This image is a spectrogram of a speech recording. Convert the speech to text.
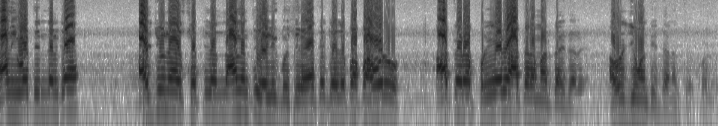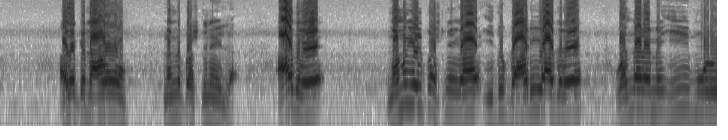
ನಾನು ಇವತ್ತಿನ ತನಕ ಅರ್ಜುನ ಸತ್ಯದ ನಾನಂತೂ ಹೇಳಿಕ್ ಬಯಸಿಲ್ಲ. ಯಾಕಂತ ಹೇಳಿದ್ರೆ ಪಾಪ ಅವರು ಆ ಥರ ಪ್ರೇಯರೇ ಆ ಥರ ಮಾಡ್ತಾ ಇದ್ದಾರೆ. ಅವರು ಜೀವಂತ ಇದ್ದಾನಂತ ತಿಳ್ಕೊಂಡು ಅದಕ್ಕೆ ನಾವು ನನ್ನ ಪ್ರಶ್ನೆನೇ ಇಲ್ಲ. ಆದರೆ ನಮಗೇಳಿ ಪ್ರಶ್ನೆ ಈಗ? ಇದು ಗಾಡಿ ಆದರೆ ಒಂದನೊಮ್ಮೆ ಈ ಮೂರು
